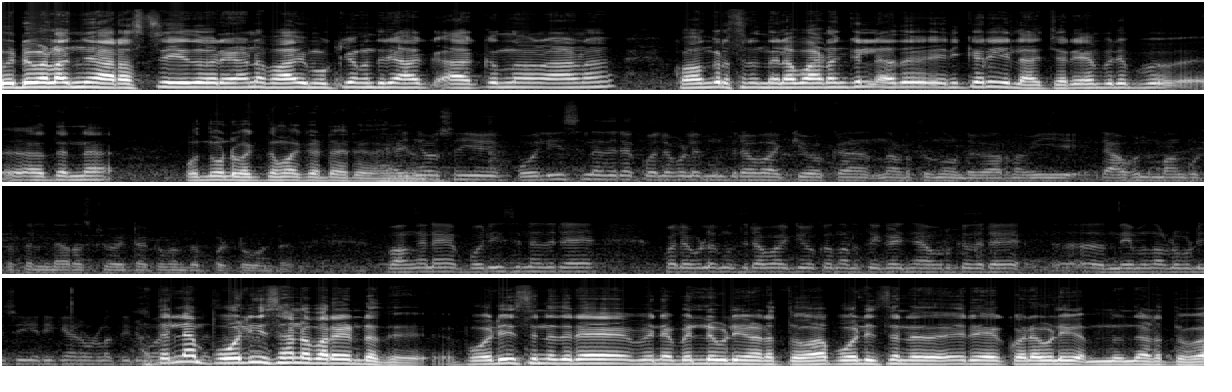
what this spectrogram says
വീട് വളഞ്ഞ് അറസ്റ്റ് ചെയ്തവരെയാണ് ഭാവി മുഖ്യമന്ത്രി ആക്കുന്നതാണ് കോൺഗ്രസിന്റെ നിലപാടെങ്കിൽ അത് എനിക്കറിയില്ല. ചെറിയ ഫിലിപ്പ് തന്നെ ഒന്നുകൊണ്ട് വ്യക്തമാക്കേണ്ട ഒരു കഴിഞ്ഞ ദിവസം ഈ പോലീസിനെതിരെ കൊലവിളി മുദ്രാവാക്യമൊക്കെ നടത്തുന്നുണ്ട്. കാരണം ഈ രാഹുൽ മാങ്കുട്ടത്തലിന്റെ അറസ്റ്റുമായിട്ടൊക്കെ ബന്ധപ്പെട്ടുകൊണ്ട്. അപ്പോൾ അങ്ങനെ പോലീസിനെതിരെ കൊലവിളി മുദ്രാവാക്യമൊക്കെ നടത്തി കഴിഞ്ഞാൽ അവർക്കെതിരെ നിയമ നടപടി സ്വീകരിക്കാനുള്ള അതെല്ലാം പോലീസാണ് പറയേണ്ടത്. പോലീസിനെതിരെ പിന്നെ വെല്ലുവിളി നടത്തുക പോലീസിനെതിരെ കൊലവിളി നടത്തുക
